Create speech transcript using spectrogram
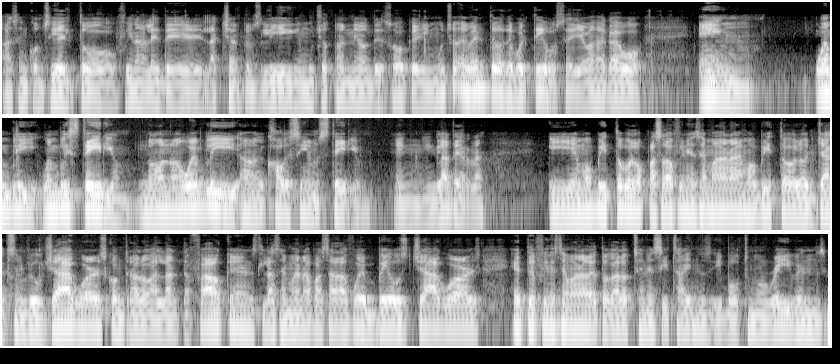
hacen conciertos, finales de la Champions League y muchos torneos de soccer y muchos eventos deportivos se llevan a cabo en Wembley, Wembley Stadium, no, no Wembley uh, Coliseum Stadium en Inglaterra. Y hemos visto por los pasados fines de semana, hemos visto los Jacksonville Jaguars contra los Atlanta Falcons. La semana pasada fue Bills Jaguars. Este fin de semana le toca a los Tennessee Titans y Baltimore Ravens.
